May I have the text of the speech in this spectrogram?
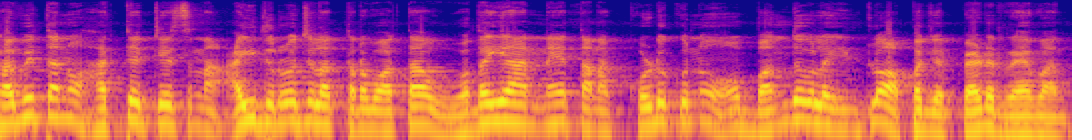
కవితను హత్య చేసిన ఐదు రోజుల తర్వాత ఉదయాన్నే తన కొడుకును బంధువుల ఇంట్లో అప్పజెప్పాడు రేవంత్.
